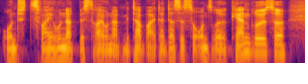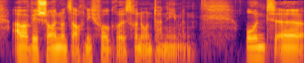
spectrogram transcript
und 200 bis 300 Mitarbeiter. Das ist so unsere Kerngröße, aber wir scheuen uns auch nicht vor größeren Unternehmen. Und äh,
